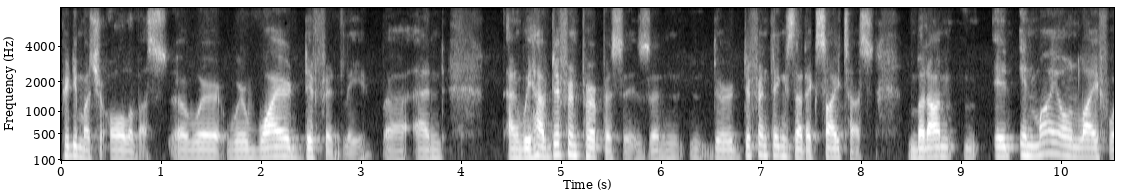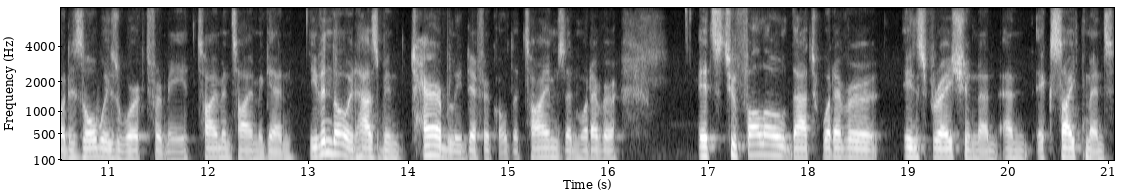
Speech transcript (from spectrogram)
pretty much all of us. Uh, we're we're wired differently, uh, and and we have different purposes, and there are different things that excite us. But I'm in in my own life, what has always worked for me, time and time again, even though it has been terribly difficult at times and whatever, it's to follow that whatever inspiration and and excitement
